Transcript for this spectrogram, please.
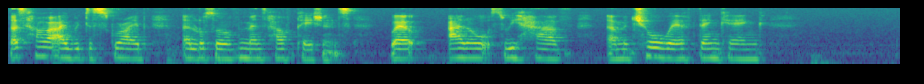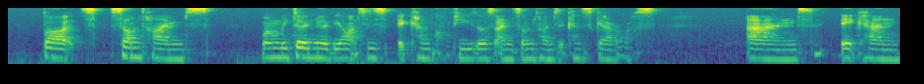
That's how I would describe a lot of mental health patients, where adults we have a mature way of thinking, but sometimes when we don't know the answers, it can confuse us and sometimes it can scare us. And it can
